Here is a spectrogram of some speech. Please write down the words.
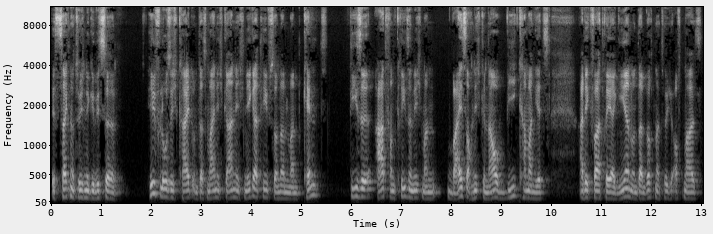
Es zeigt natürlich eine gewisse Hilflosigkeit und das meine ich gar nicht negativ, sondern man kennt diese Art von Krise nicht. Man weiß auch nicht genau, wie kann man jetzt adäquat reagieren und dann wird natürlich oftmals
